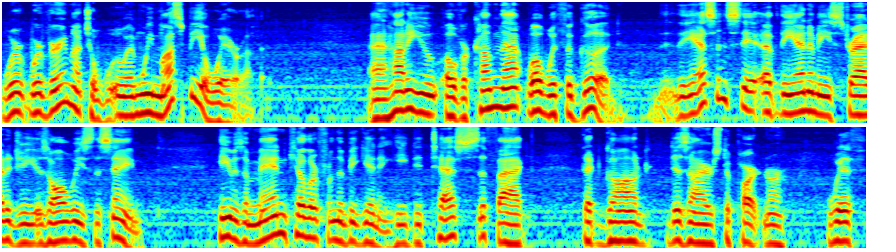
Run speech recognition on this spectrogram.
We're, we're very much, and we must be aware of it. And how do you overcome that? Well, with the good. The essence of the enemy's strategy is always the same. He was a man killer from the beginning. He detests the fact that God desires to partner with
